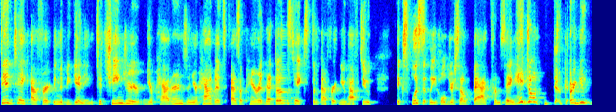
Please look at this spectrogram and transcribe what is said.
did take effort in the beginning to change your your patterns and your habits as a parent. That does take some effort. You have to explicitly hold yourself back from saying, "Hey, don't are you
